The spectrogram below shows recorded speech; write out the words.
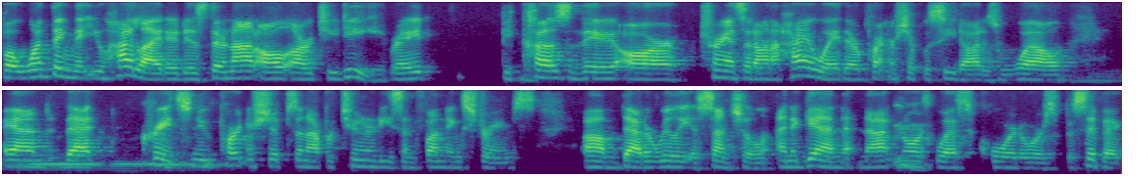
but one thing that you highlighted is they're not all RTD, right? Because they are transit on a highway, they're a partnership with CDOT as well. And that creates new partnerships and opportunities and funding streams um, that are really essential. And again, not Northwest Corridor specific.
